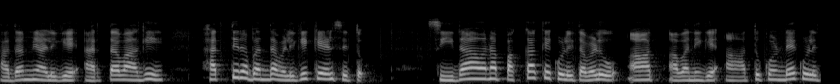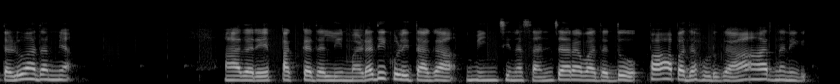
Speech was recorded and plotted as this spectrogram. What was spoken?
ಅದಮ್ಯಾಳಿಗೆ ಅರ್ಥವಾಗಿ ಹತ್ತಿರ ಬಂದವಳಿಗೆ ಕೇಳಿಸಿತು ಸೀದಾ ಅವನ ಪಕ್ಕಕ್ಕೆ ಕುಳಿತವಳು, ಆ ಅವನಿಗೆ ಆತುಕೊಂಡೇ ಕುಳಿತಳು ಅದಮ್ಯ. ಆದರೆ ಪಕ್ಕದಲ್ಲಿ ಮಡದಿ ಕುಳಿತಾಗ ಮಿಂಚಿನ ಸಂಚಾರವಾದದ್ದು ಪಾಪದ ಹುಡುಗ ಆರ್ನನಿಗೆ.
